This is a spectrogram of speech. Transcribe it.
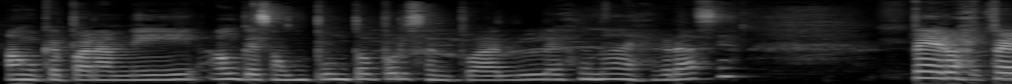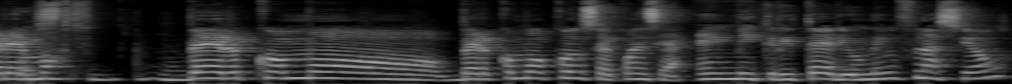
aunque para mí, aunque sea un punto porcentual, es una desgracia. Pero esperemos ver como, ver como consecuencia, en mi criterio, una inflación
